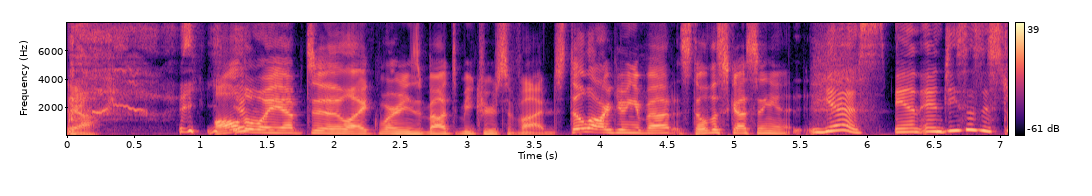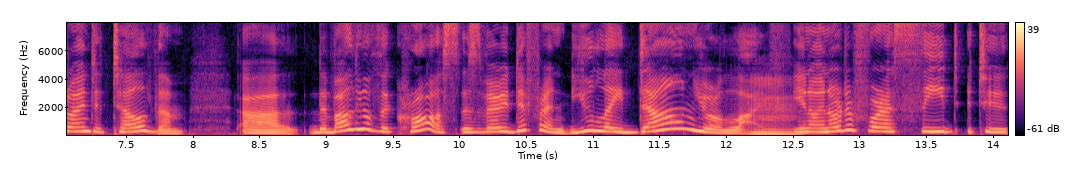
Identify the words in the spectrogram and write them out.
Yeah. All the way up to like where he's about to be crucified. Still arguing about it, still discussing it. Yes, and, and Jesus is trying to tell them uh, the value of the cross is very different. You lay down your life. Hmm. You know, in order for a seed to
